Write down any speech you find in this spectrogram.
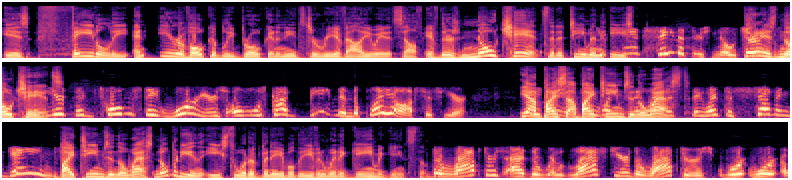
is fatally and irrevocably broken and needs to reevaluate itself. If there's no chance that a team in the East, can't say that there's no chance. There is no chance. The Golden State Warriors almost got beaten in the playoffs this year. Yeah, by they, by they teams went, in the West. To, they went to seven games. By teams in the West, nobody in the East would have been able to even win a game against them. The Raptors, uh, the last year, the Raptors were were a,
